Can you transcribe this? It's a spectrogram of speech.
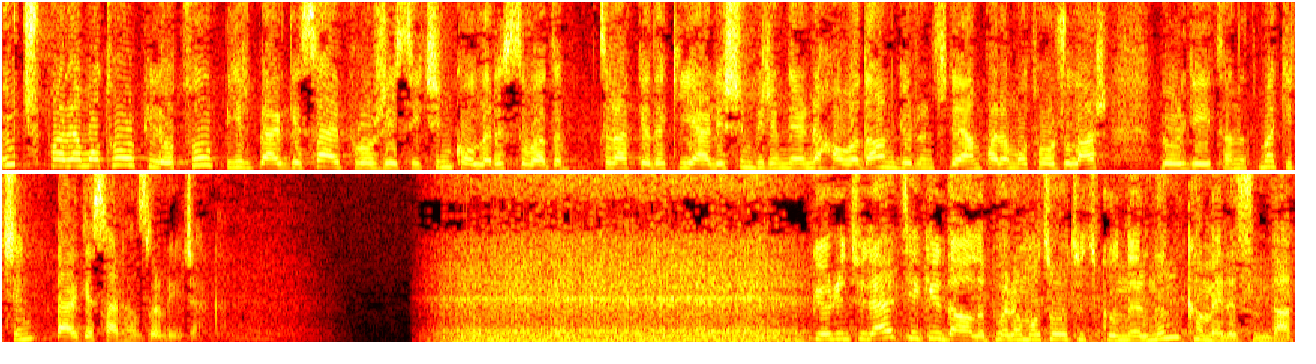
Üç paramotor pilotu bir belgesel projesi için kolları sıvadı. Trakya'daki yerleşim birimlerini havadan görüntüleyen paramotorcular bölgeyi tanıtmak için belgesel hazırlayacak. Görüntüler Tekirdağlı paramotor tutkunlarının kamerasından.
